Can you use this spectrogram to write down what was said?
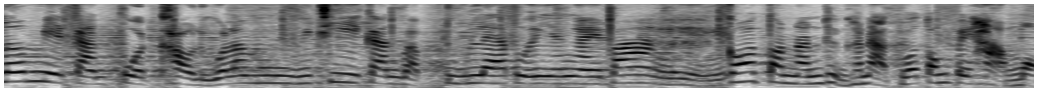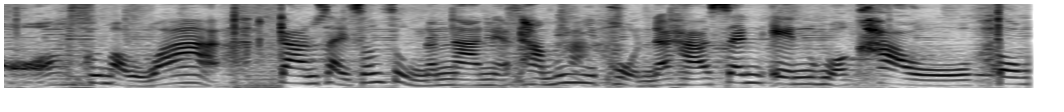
เริ่มมีอาการปวดเข่าหรือว่าเรามีวิธีการแบบดูแลตัวเองยังไงบ้างอะไรอย่างเงี้ยก็ตอนนั้นถึงขนาดว่าต้องไปหาหมอ คุณหมอบอกว่าการใส่ส้นสูงนานๆเนี่ยทำให้มีผลนะคะ เส้นเอ็นหัวเข่าตรง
